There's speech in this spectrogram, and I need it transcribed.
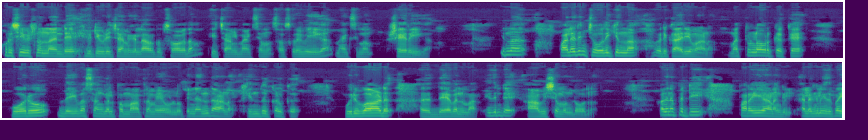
കുറിശി വിഷ്ണു എന്ന എന്റെ യൂട്യൂബ് ചാനലിൽ എല്ലാവർക്കും സ്വാഗതം. ഈ ചാനൽ മാക്സിമം സബ്സ്ക്രൈബ് ചെയ്യുക മാക്സിമം ഷെയർ ചെയ്യുക. ഇന്ന് പലരും ചോദിക്കുന്ന ഒരു കാര്യമാണ്. മറ്റുള്ളവർക്കൊക്കെ ഓരോ ദൈവസങ്കല്പം മാത്രമേ ഉള്ളൂ. പിന്നെ എന്താണ് ഹിന്ദുക്കൾക്ക് ഒരുപാട് ദേവന്മാർ ഇതിന്റെ ആവശ്യമുണ്ടോ എന്ന്? അതിനെപ്പറ്റി പറയുകയാണെങ്കിൽ അല്ലെങ്കിൽ ഇതിപ്പോൾ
